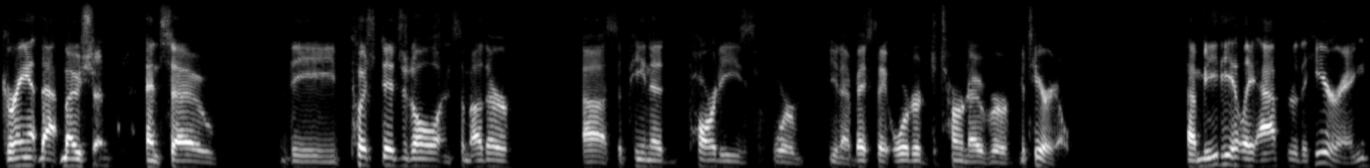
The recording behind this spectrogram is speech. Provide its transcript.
grant that motion. And so the Push Digital and some other uh, subpoenaed parties were, you know, basically ordered to turn over material. Immediately after the hearing,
